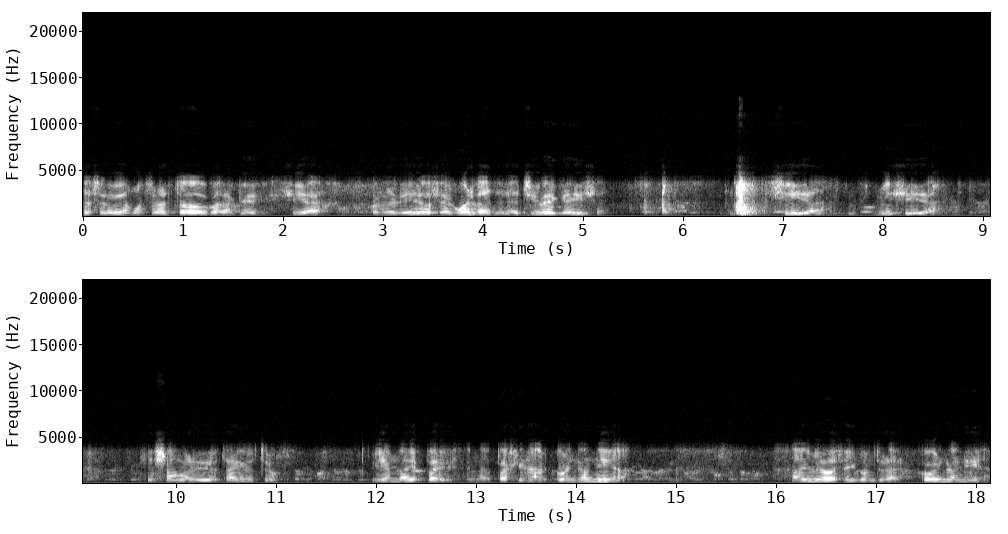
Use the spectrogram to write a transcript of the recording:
Ya se lo voy a mostrar todo para que siga con el video, ¿se acuerdan de la que hice? SIDA, mi SIDA, se llama el video, está en YouTube y en MySpace, en la página Coinonía. Ahí me vas a encontrar, Coinonía.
